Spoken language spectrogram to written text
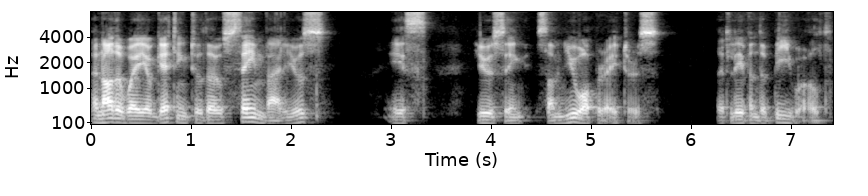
another way of getting to those same values is using some new operators that live in the B world.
